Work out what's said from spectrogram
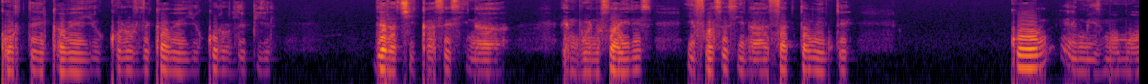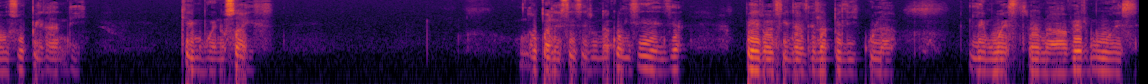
corte de cabello, color de cabello, color de piel, de la chica asesinada en Buenos Aires y fue asesinada exactamente con el mismo modus operandi que en Buenos Aires. No parece ser una coincidencia, pero al final de la película le muestran a Bermúdez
